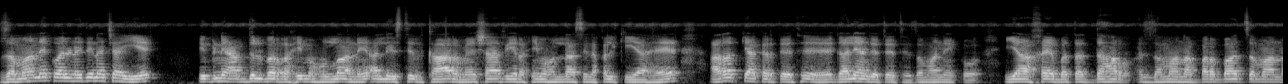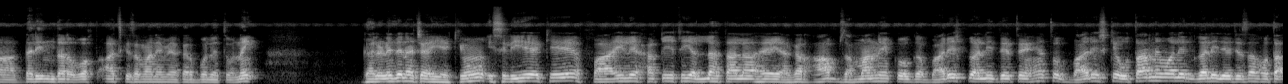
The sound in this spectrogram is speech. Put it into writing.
زمانے کو نہیں دینا چاہیے۔ ابن عبد البر رحمہ اللہ نے الاستذکار میں شافی رحمہ اللہ سے نقل کیا ہے۔ عرب کیا کرتے تھے؟ گالیاں دیتے تھے زمانے کو۔ یا خیبت الدہر، زمانہ برباد، زمانہ دلندر وقت۔ آج کے زمانے میں اگر بولے تو نہیں۔ گالی نہیں دینا چاہیے۔ کیوں؟ اس لیے کہ فائل حقیقی اللہ تعالیٰ ہے۔ اگر آپ زمانے کو بارش گالی دیتے ہیں تو بارش کے اتارنے والے گالی دے جیسا ہوتا۔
